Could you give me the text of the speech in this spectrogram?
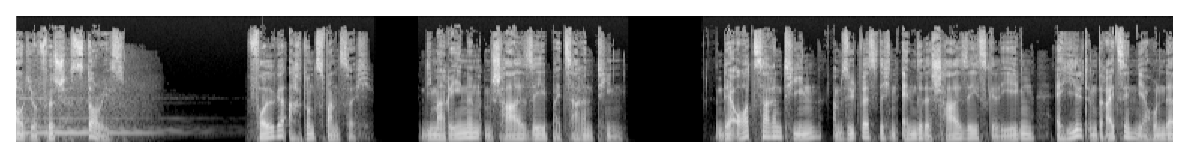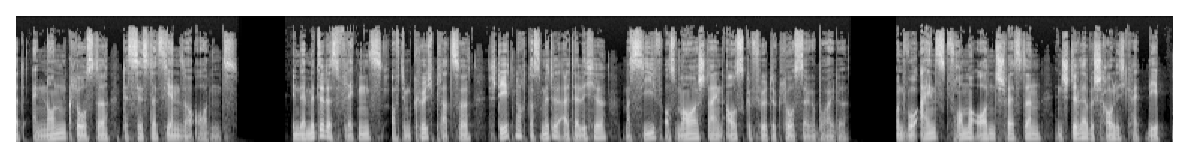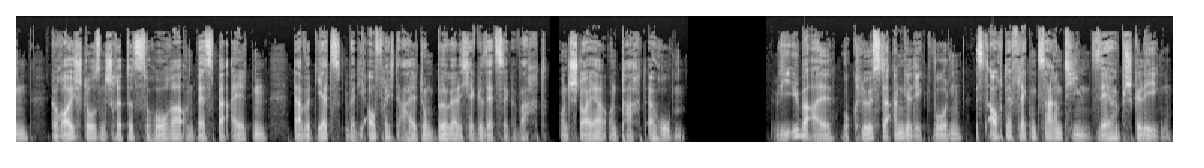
Audiofisch Stories Folge 28 Die Marenen im Schalsee bei Zarentin Der Ort Zarentin, am südwestlichen Ende des Schalsees gelegen, erhielt im 13. Jahrhundert ein Nonnenkloster des Zisterzienserordens. In der Mitte des Fleckens, auf dem Kirchplatze, steht noch das mittelalterliche, massiv aus Mauerstein ausgeführte Klostergebäude und wo einst fromme Ordensschwestern in stiller Beschaulichkeit lebten, geräuschlosen Schrittes zu Hora und Vesper eilten, da wird jetzt über die Aufrechterhaltung bürgerlicher Gesetze gewacht und Steuer und Pacht erhoben. Wie überall, wo Klöster angelegt wurden, ist auch der Flecken Zarentin sehr hübsch gelegen.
